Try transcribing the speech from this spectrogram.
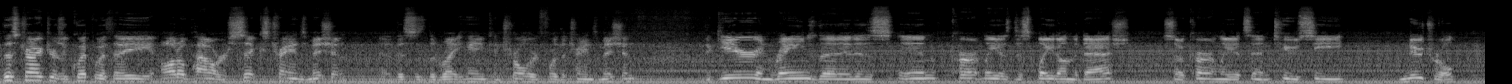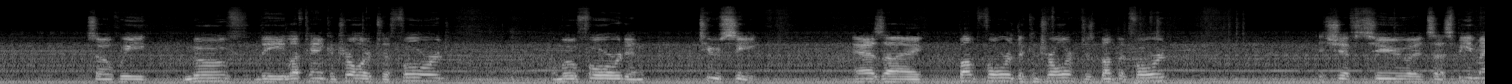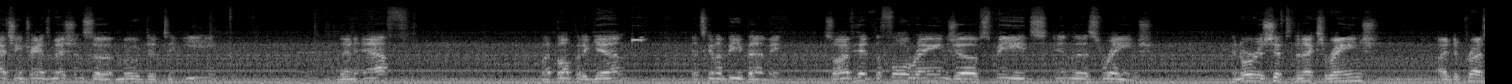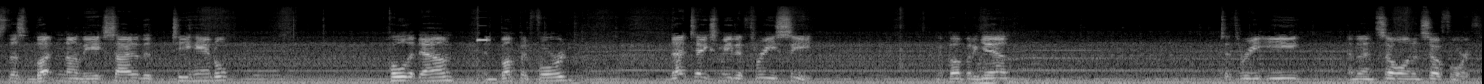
This tractor is equipped with a Auto Power 6 transmission. Uh, this is the right hand controller for the transmission. The gear and range that it is in currently is displayed on the dash. So currently it's in 2C neutral. So if we move the left hand controller to forward, we'll move forward in 2C. As I bump forward the controller, just bump it forward, it shifts to, it's a speed matching transmission, so it moved it to E, then F. If I bump it again, it's going to beep at me. So I've hit the full range of speeds in this range. In order to shift to the next range, I depress this button on the side of the T-handle, hold it down, and bump it forward. That takes me to 3C. I bump it again to 3E, and then so on and so forth.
